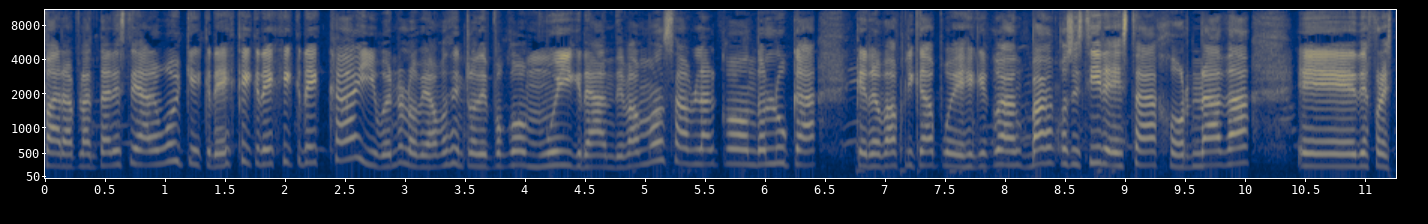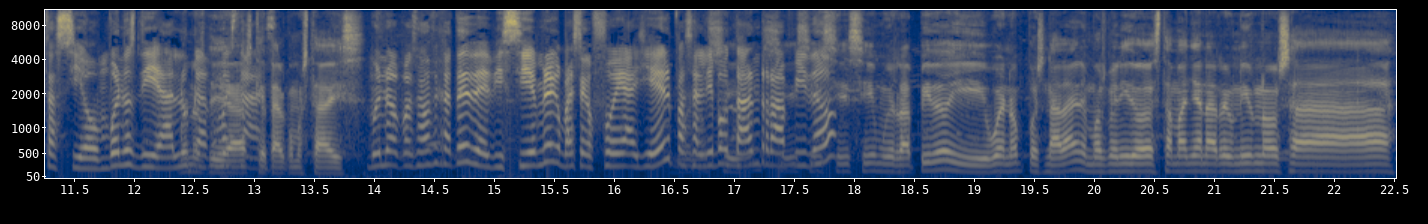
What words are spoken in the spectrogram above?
para plantar este árbol que crezca y crezca que crezca y bueno, lo veamos dentro de poco muy grande. Vamos a hablar con don Luca que nos va a explicar pues en qué van a consistir esta jornada eh, de forestación. Buenos días, Luca, Buenos días, ¿qué tal? ¿Cómo estáis? Bueno, pasamos, fíjate, de diciembre, que parece que fue ayer, pasa el tiempo tan rápido. Sí, sí, sí, muy rápido y bueno, pues nada, hemos venido esta mañana a reunirnos a,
